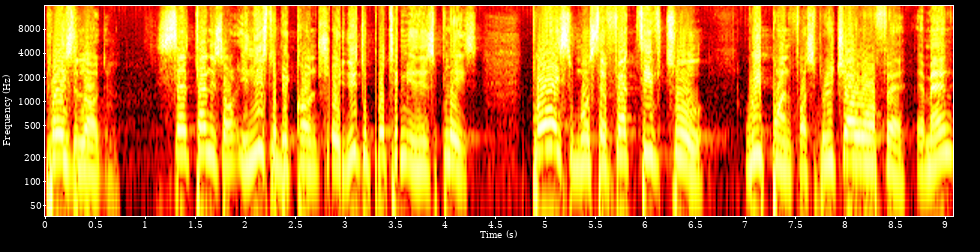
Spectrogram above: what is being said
Praise the Lord. Satan is on, he needs to be controlled. You need to put him in his place. Prayer is most effective tool, weapon for spiritual warfare. Amen.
